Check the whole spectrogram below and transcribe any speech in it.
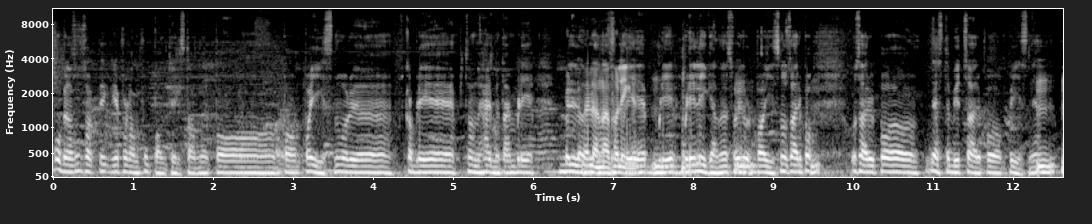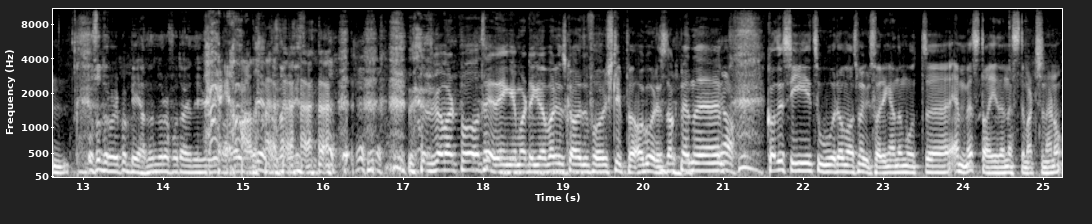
håper jeg som sagt ikke får noen fotballtilstander på, på, på isen hvor du skal bli sånn hermetegn bli belønnet Belønnet for å ligge. Bli, bli, bli liggende så gjorde av på isen, og så er du på og så er du på neste bytt så er du på, på isen igjen. Og så drar du på benet når du har fått deg inn i huet. Du har vært på trening, Martin Grøberg. Du skal få slippe av gårde snart. Men ja. kan du si to ord om hva som er utfordringene mot eh, MS da, i den neste matchen her nå?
